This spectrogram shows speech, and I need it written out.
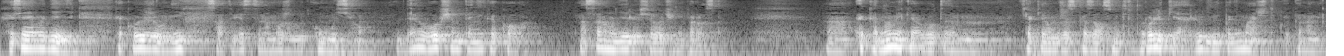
Хозяева денег. Какой же у них, соответственно, может быть умысел? Да, в общем-то, никакого. На самом деле все очень просто. А, экономика, вот эм, как я вам уже сказал, смотрят ролики, а люди не понимают, что такое экономика.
